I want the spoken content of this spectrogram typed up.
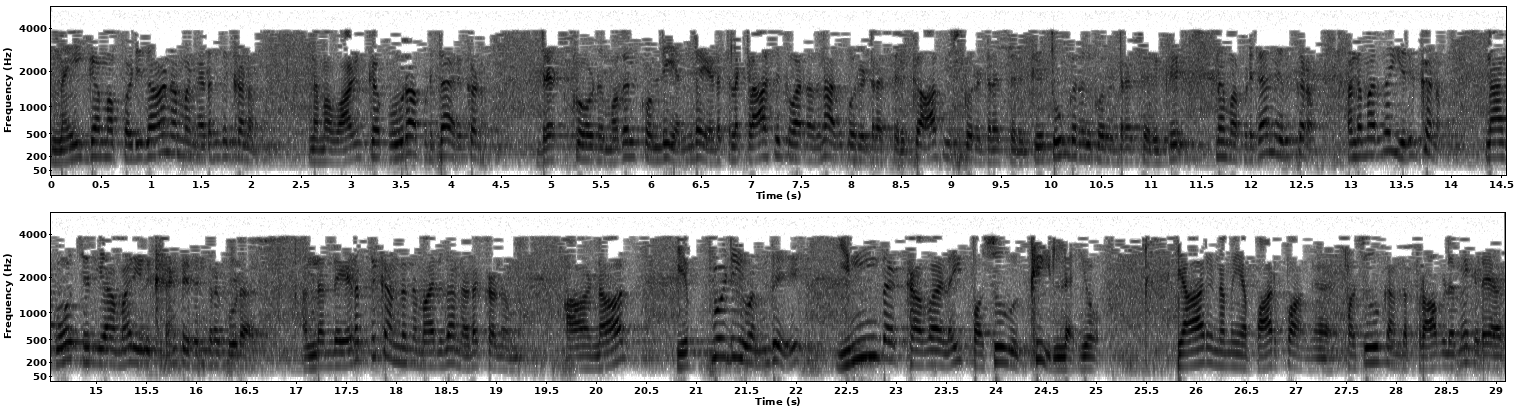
நைகமப்படிதான் நம்ம நடந்துக்கணும். நம்ம வாழ்க்கை பூரா அப்படித்தான் இருக்கணும். ட்ரெஸ் கோடு முதல் கொண்டு எந்த இடத்துல கிளாஸுக்கு வர்றதுன்னா அதுக்கு ஒரு ட்ரெஸ் இருக்கு ஆபீஸ்க்கு ஒரு ட்ரெஸ் இருக்கு தூங்குறதுக்கு ஒரு ட்ரெஸ் இருக்கு. நம்ம அப்படித்தான் இருக்கிறோம் அந்த மாதிரிதான் இருக்கணும். நான் கோச்சரியா மாதிரி இருக்கிறேன்ட்டு இருந்துடக்கூடாது அந்தந்த இடத்துக்கு அந்தந்த மாதிரிதான் நடக்கணும். ஆனால் எப்படி வந்து இந்த கவலை பசுவுக்கு இல்லையோ? யாரு நம்ம பார்ப்பாங்க? பசுவுக்கு அந்த ப்ராப்ளமே கிடையாது.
